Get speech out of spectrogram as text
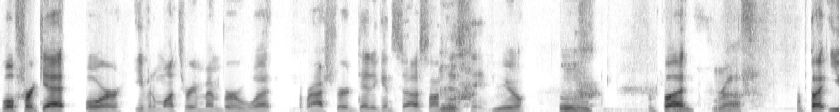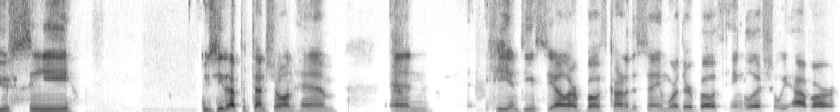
will forget or even want to remember what Rashford did against us on Oof. his debut. Oof. But rough. But you see you see that potential in him and he and DCL are both kind of the same where they're both English. We have our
